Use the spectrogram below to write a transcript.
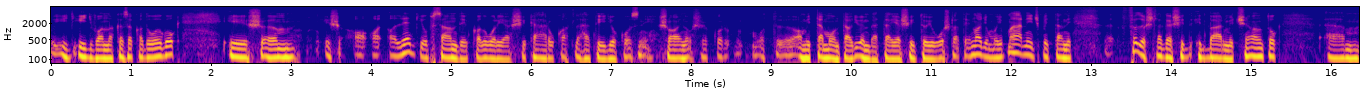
így, így vannak ezek a dolgok, és, ö, és a, a, a legjobb szándékkal óriási károkat lehet így okozni, sajnos. És akkor ott, amit te mondtál, hogy önbeteljesítő jóslat, én nagyon mondjuk, már nincs mit tenni, fölösleges itt, itt bármit csináltok, um,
